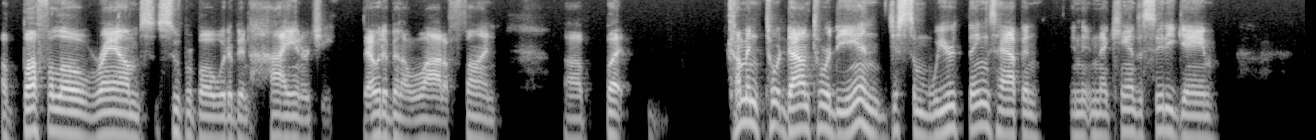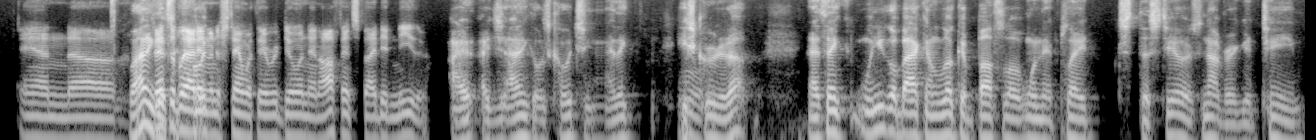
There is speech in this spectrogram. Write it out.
A Buffalo Rams Super Bowl would have been high energy. That would have been a lot of fun. Uh, but coming toward, down toward the end, just some weird things happen in, in that Kansas City game. And uh, Well, I defensively, didn't understand what they were doing, and offensively, I didn't either. I I, just, I think it was coaching. I think he Hmm. screwed it up. And I think when you go back and look at Buffalo when they played the Steelers, not a very good team.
